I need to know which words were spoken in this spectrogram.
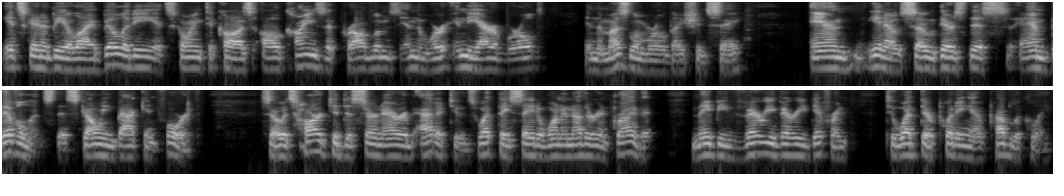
it's going to be a liability. It's going to cause all kinds of problems in the wor- in the Arab world in the Muslim world, I should say. And, you know, so there's this ambivalence, this going back and forth. So it's hard to discern Arab attitudes. What they say to one another in private may be very, very different to what they're putting out publicly.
